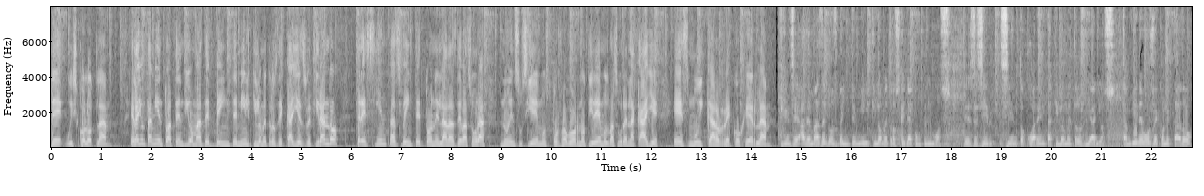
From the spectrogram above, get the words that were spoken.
de Huiscolotla. El ayuntamiento atendió más de 20 mil kilómetros de calles retirando 320 toneladas de basura. No ensuciemos, por favor, no tiremos basura en la calle. Es muy caro recogerla. Fíjense, además de los 20 mil kilómetros que ya cumplimos, es decir, 140 kilómetros diarios, también hemos recolectado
